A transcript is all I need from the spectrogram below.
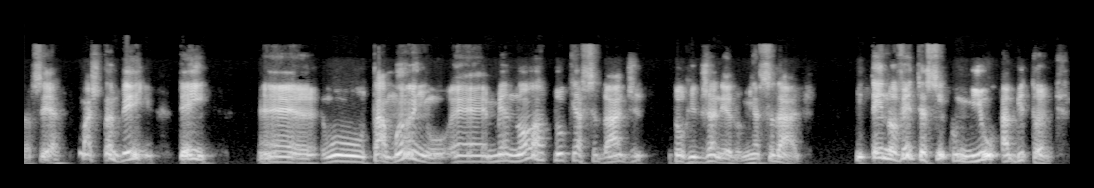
tá certo? Mas também tem é, o tamanho é menor do que a cidade do Rio de Janeiro, minha cidade. E tem 95 mil habitantes.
